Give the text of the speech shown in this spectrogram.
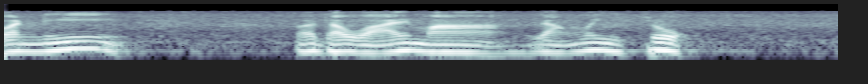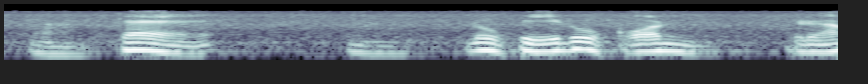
วันนี้ ก็ถวายมาอย่างไม่สุกแค่ลูกผีลูกคนเหลือง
